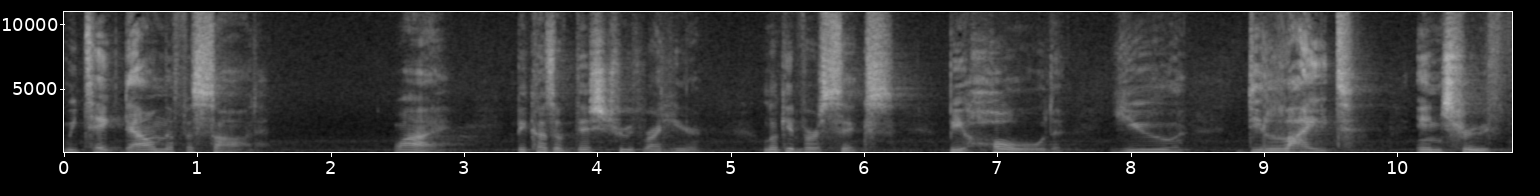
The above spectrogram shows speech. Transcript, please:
We take down the facade. Why? Because of this truth right here. Look at verse 6. Behold, you delight in truth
